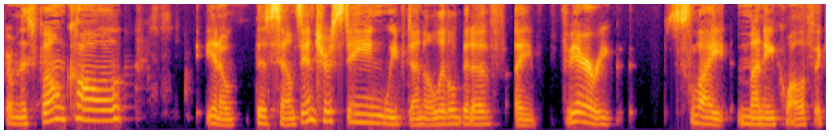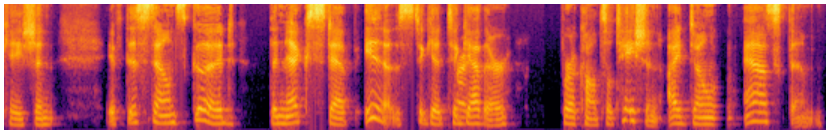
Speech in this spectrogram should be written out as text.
from this phone call, you know, this sounds interesting. We've done a little bit of a very slight money qualification. If this sounds good, the next step is to get together right. for a consultation. I don't ask them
